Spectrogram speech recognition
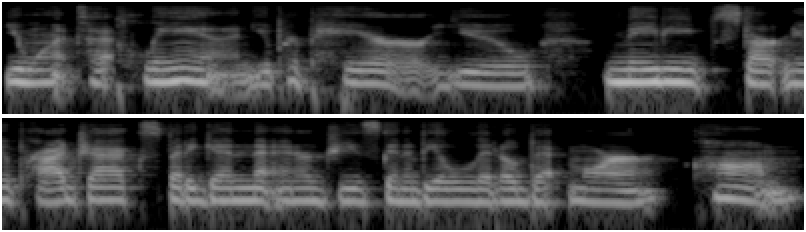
you want to plan, you prepare, you maybe start new projects. But again, the energy is going to be a little bit more calm.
